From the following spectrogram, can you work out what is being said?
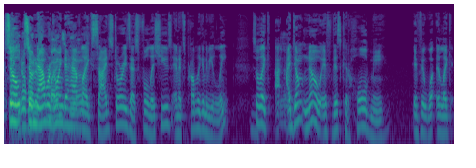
so you know so now we're going to have of? like side stories as full issues, and it's probably going to be late. So like I, I don't know if this could hold me. If it was like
